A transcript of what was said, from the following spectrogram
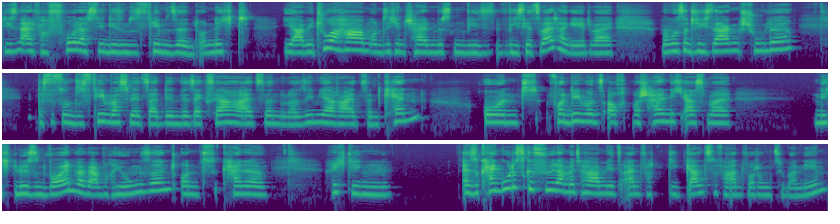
die sind einfach froh, dass sie in diesem System sind und nicht ihr Abitur haben und sich entscheiden müssen, wie, es jetzt weitergeht. Weil man muss natürlich sagen, Schule, das ist so ein System, was wir jetzt seitdem wir sechs Jahre alt sind oder sieben Jahre alt sind, kennen und von dem wir uns auch wahrscheinlich erstmal nicht lösen wollen, weil wir einfach jung sind und keine richtigen, also kein gutes Gefühl damit haben, jetzt einfach die ganze Verantwortung zu übernehmen.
